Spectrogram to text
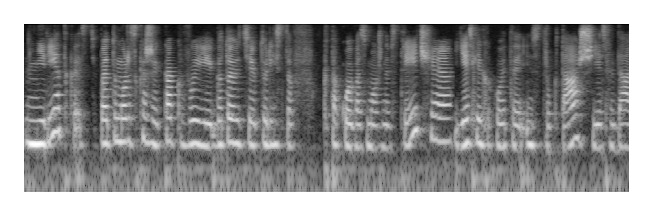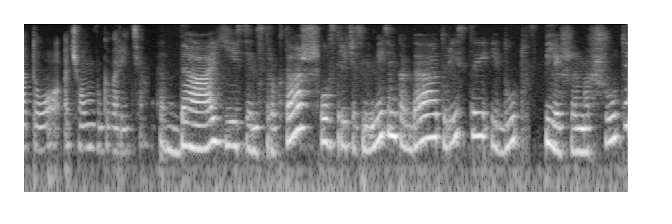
не редкость. Поэтому расскажи, как вы готовите туристов к такой возможной встрече? Есть ли какой-то инструктаж? Если да, то о чем вы говорите? Да, есть инструктаж по встрече с медведем, когда туристы идут в пешие маршруты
